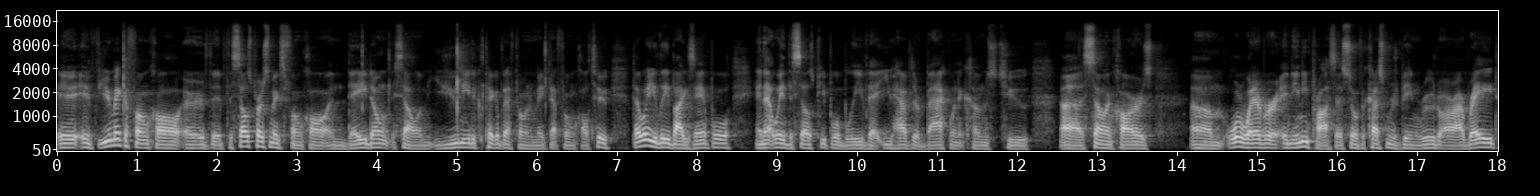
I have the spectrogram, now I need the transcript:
if you make a phone call or if the, if the salesperson makes a phone call and they don't sell them, you need to pick up that phone and make that phone call too. That way you lead by example, and that way the salespeople believe that you have their back when it comes to uh, selling cars um, or whatever in any process. So if a customer is being rude or irate,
